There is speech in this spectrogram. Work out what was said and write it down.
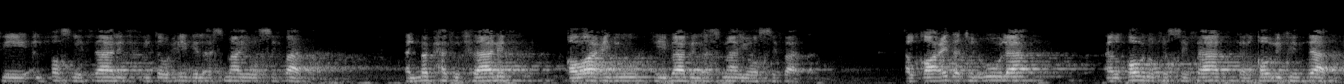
في الفصل الثالث في توحيد الأسماء والصفات. المبحث الثالث قواعد في باب الأسماء والصفات. القاعدة الأولى القول في الصفات كالقول في الذات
